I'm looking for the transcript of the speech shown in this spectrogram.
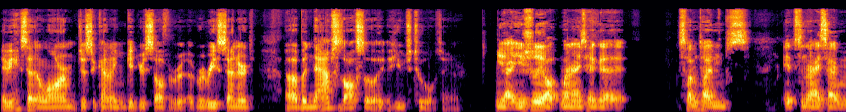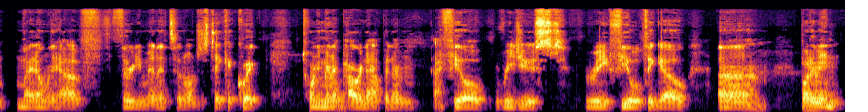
maybe set an alarm just to kind of Mhm. get yourself re- re-centered. Uh, but naps is also a huge tool, Tanner. Yeah, usually when I take a, sometimes it's nice. I might only have thirty minutes, and I'll just take a quick twenty minute power nap, and I'm I feel rejuiced, refueled to go. Um, but I mean,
